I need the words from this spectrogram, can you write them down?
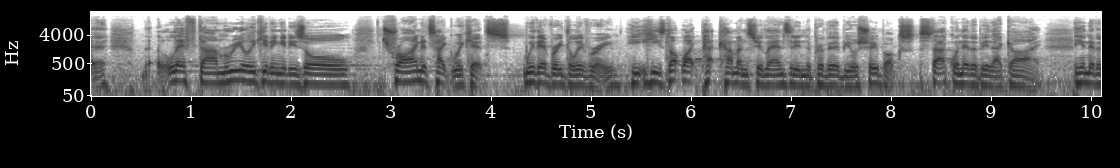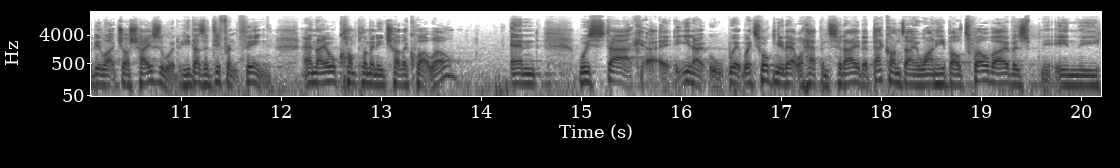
uh, left arm really giving it his all, trying to take wickets with every delivery. He, he's not like Pat Cummins who lands it in the proverbial shoebox. Starc will never be that guy. He'll never be like Josh Hazlewood. He does a different thing, and they all complement each other quite well. And with Starc, uh, you know, we're, we're, talking about what happened today, but back on day one, he bowled 12 overs in the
